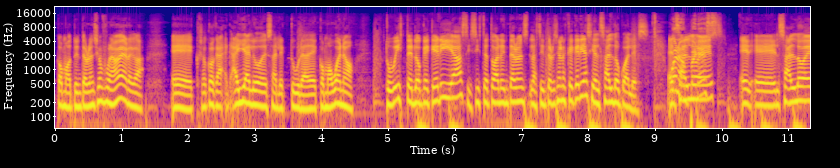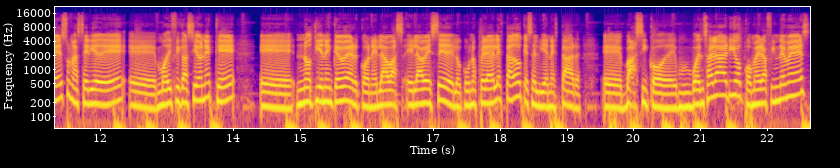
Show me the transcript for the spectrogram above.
como tu intervención fue una verga. Eh, yo creo que hay algo de esa lectura, de como, bueno, tuviste lo que querías, hiciste todas la interven- las intervenciones que querías y el saldo cuál es. El Bueno, saldo es, es- el, el saldo es una serie de eh, modificaciones que eh, no tienen que ver con el, el ABC de lo que uno espera del Estado, que es el bienestar eh, básico de un buen salario, comer a fin de mes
